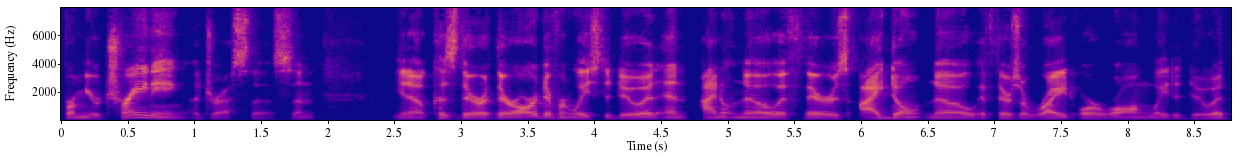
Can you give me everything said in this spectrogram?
from your training address this and you know because there there are different ways to do it and i don't know if there's i don't know if there's a right or a wrong way to do it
